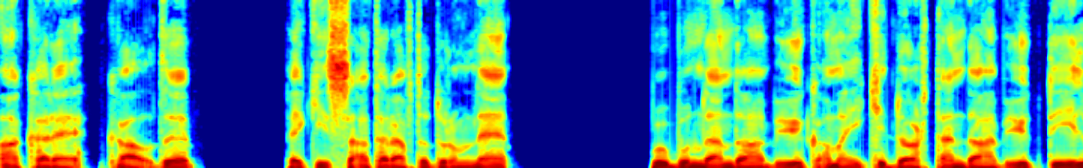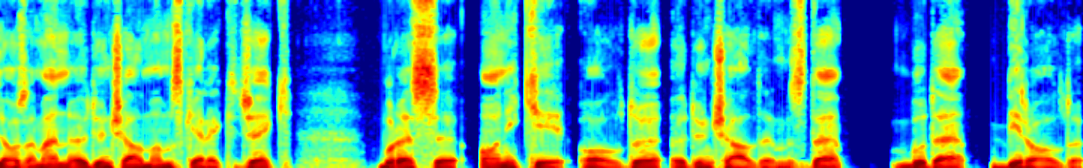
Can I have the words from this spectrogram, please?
a kare kaldı. Peki sağ tarafta durum ne? Bu bundan daha büyük ama 2 4'ten daha büyük değil. O zaman ödünç almamız gerekecek. Burası 12 oldu ödünç aldığımızda. Bu da 1 oldu.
